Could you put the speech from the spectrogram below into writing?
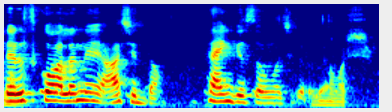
తెలుసుకోవాలని ఆశిద్దాం. థ్యాంక్ యూ సో మచ్ గురు నమస్తే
